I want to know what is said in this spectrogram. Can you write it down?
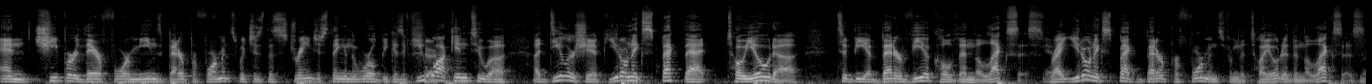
and cheaper therefore means better performance, which is the strangest thing in the world. Because if you Sure. walk into a, a dealership, you don't expect that Toyota to be a better vehicle than the Lexus, right? You don't expect better performance from the Toyota than the Lexus.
